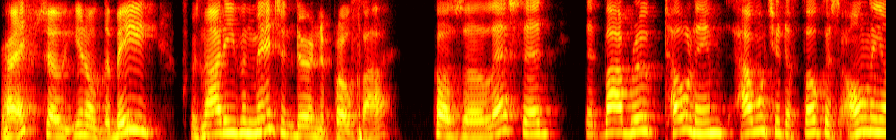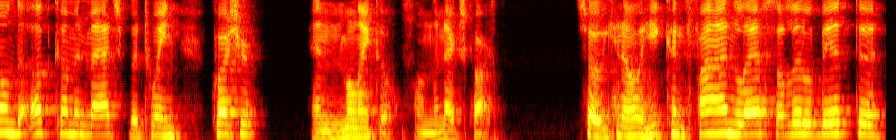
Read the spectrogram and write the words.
Right. So, you know, the bee was not even mentioned during the profile because uh, Les said that Bob Roop told him, I want you to focus only on the upcoming match between Crusher and Malenko on the next card. So, you know, he confined Les a little bit. To,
